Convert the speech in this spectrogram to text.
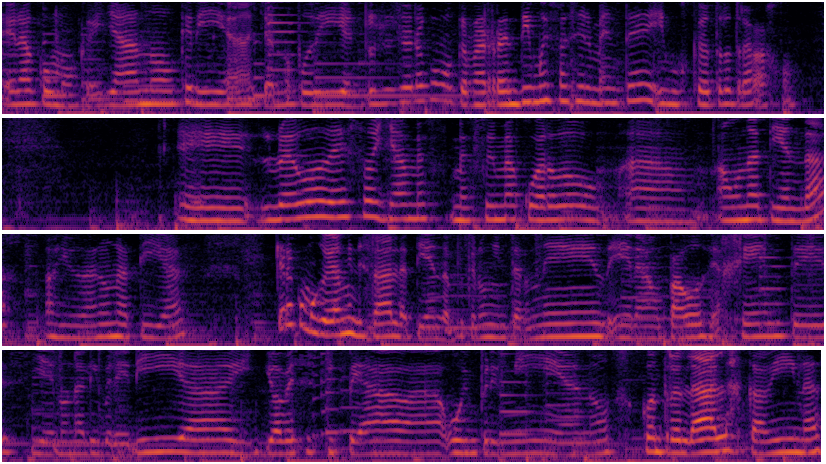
era como que ya no quería, ya no podía, entonces era como que me rendí muy fácilmente y busqué otro trabajo. Eh, luego de eso ya me, me fui, me acuerdo, a, a, una tienda a ayudar a una tía que era como que yo administraba la tienda, porque era un internet, eran pagos de agentes y era una librería y yo a veces tipeaba o imprimía, ¿no? Controlaba las cabinas,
